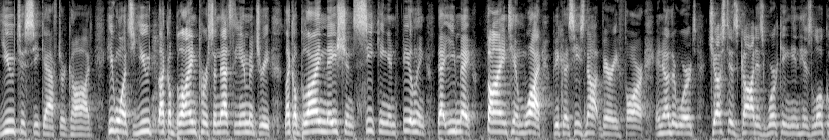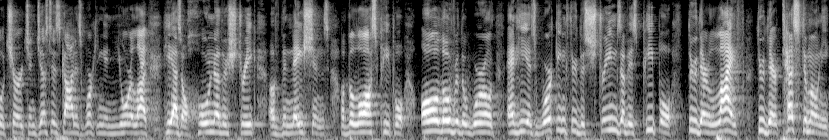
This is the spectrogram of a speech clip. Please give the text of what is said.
you to seek after God. He wants you, like a blind person, that's the imagery, like a blind nation seeking and feeling that ye may find him. Why? Because he's not very far. In other words, just as God is working in his local church and just as God is working in your life, he has a whole nother streak of the nations, of the lost people all over the world. And he is working through the streams of his people, through their life, through their testimony,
